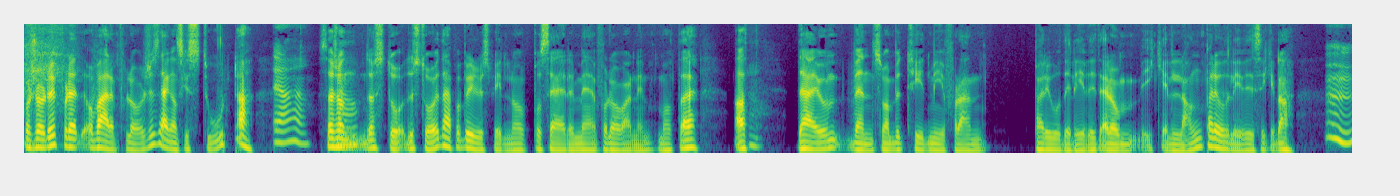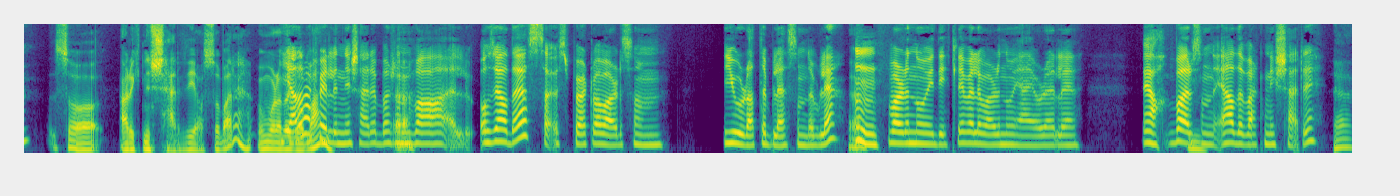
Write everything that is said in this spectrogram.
Forstår du? For det, å være en forlover synes jeg er ganske stort, da. Ja, ja. Så det er sånn, du, står, du står jo der på bryllupsbilen og poserer med forloveren din, på en måte. At Ja. det er jo en venn som har betydd mye for deg en periode i livet ditt, eller om ikke en lang periode i livet ditt, sikkert, da. Mm. Så er du ikke nysgjerrig også, bare? Om hvordan det Jeg går hadde med vært han? veldig nysgjerrig. Bare sånn, Ja. hva, og så hadde jeg s- spurt hva var det som gjorde at det ble som det ble. Ja. Mm. Var det noe i ditt liv, eller var det noe jeg gjorde, eller Ja. Bare Mm. sånn, Jeg hadde vært nysgjerrig. Ja.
